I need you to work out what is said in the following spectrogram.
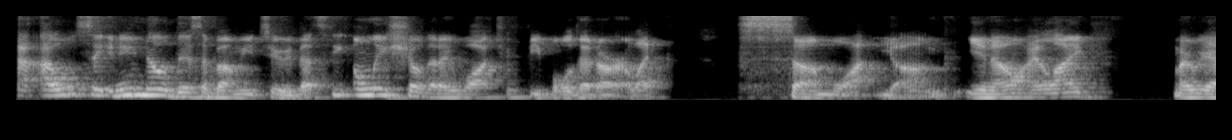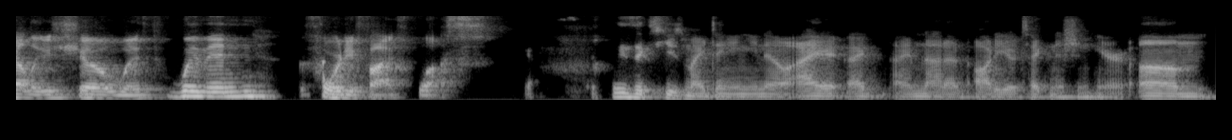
I will say, and you know this about me too. That's the only show that I watch with people that are like somewhat young. You know, I like my reality show with women 45 plus. Please excuse my dinging. You know, I, I I'm not an audio technician here. Um,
